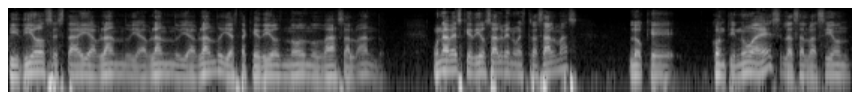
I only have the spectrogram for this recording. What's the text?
Y Dios está ahí hablando y hablando y hablando y hasta que Dios no nos va salvando. Una vez que Dios salve nuestras almas, lo que continúa es la salvación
